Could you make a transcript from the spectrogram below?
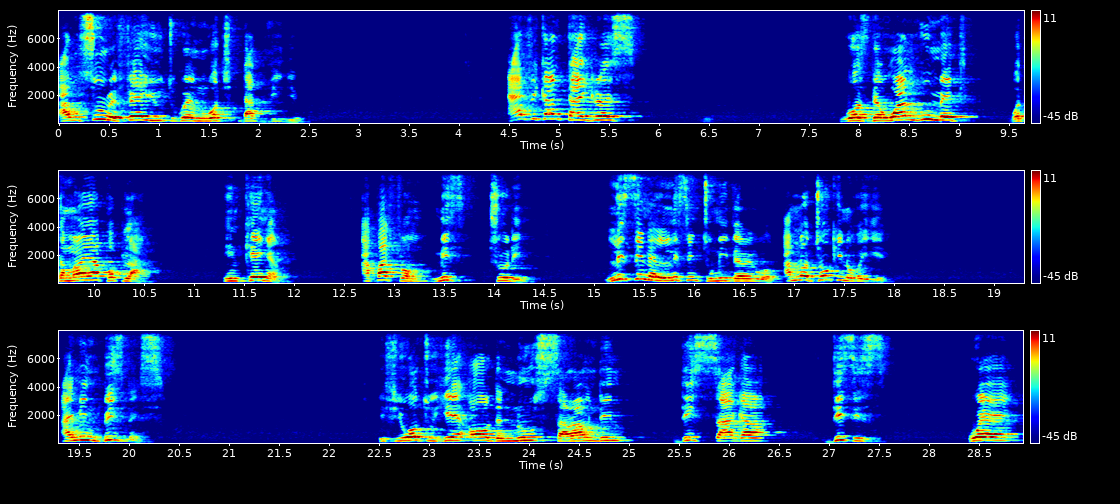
I will soon refer you to go and watch that video. African Tigress was the one who made Wode Maya popular in Kenya, apart from Miss Trudy. Listen and listen to me very well. I'm not joking over here. I mean business. If you want to hear all the news surrounding this saga, this is where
